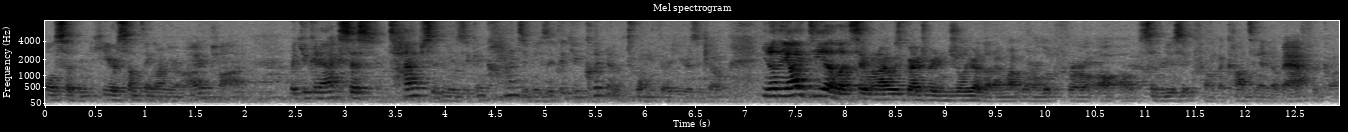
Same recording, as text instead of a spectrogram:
all of a sudden hear something on your iPod, but you can access types of music and kinds of music that you couldn't have 20, 30 years ago. You know, the idea, let's say, when I was graduating Juilliard, that I might want to look for uh, uh, some music from the continent of Africa.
